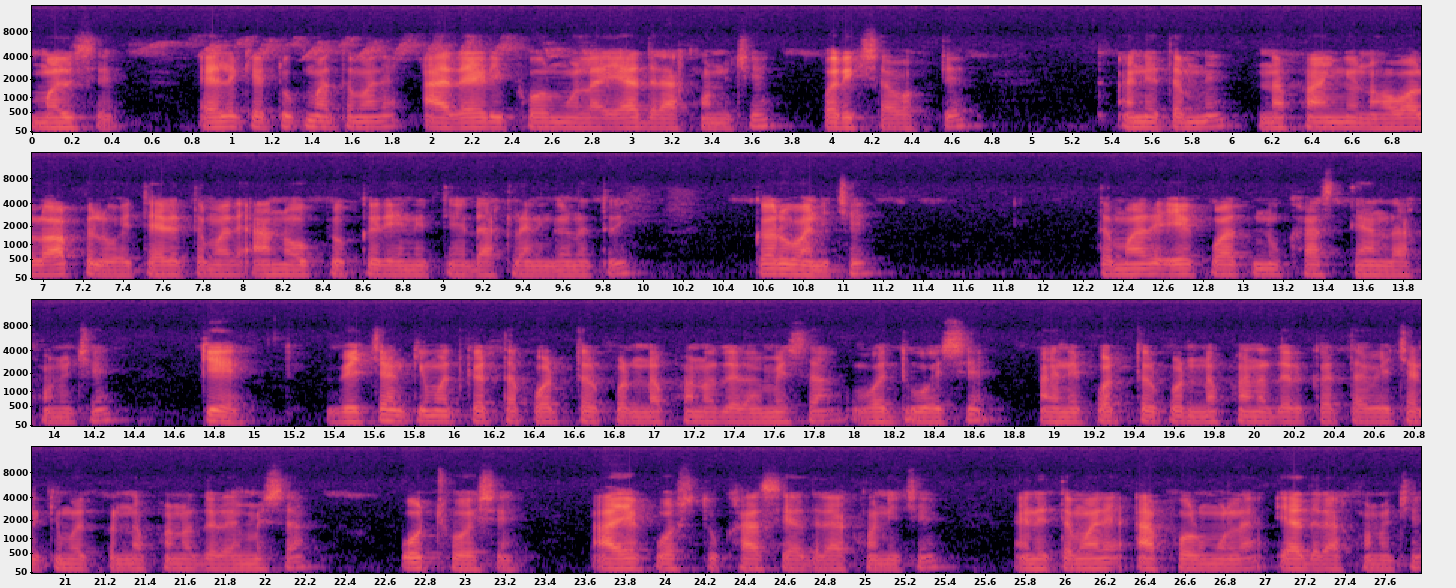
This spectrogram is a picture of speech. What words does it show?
મળશે. એટલે કે ટૂંકમાં તમારે આ રેડી ફોર્મ્યુલા યાદ રાખવાનું છે પરીક્ષા વખતે. અને તમને નફા અંગેનો હવાલો આપેલો હોય ત્યારે તમારે આનો ઉપયોગ કરી અને તે દાખલાની ગણતરી કરવાની છે. તમારે એક વાતનું ખાસ ધ્યાન રાખવાનું છે કે વેચાણ કિંમત કરતાં પડતર પર નફાનો દર હંમેશા વધુ હોય છે અને પડતર પર નફાના દર કરતાં વેચાણ કિંમત પર નફાનો દર હંમેશા ઓછો હોય છે. આ એક વસ્તુ ખાસ યાદ રાખવાની છે અને તમારે આ ફોર્મ્યુલા યાદ રાખવાનો છે.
